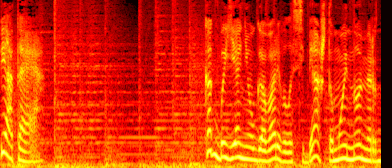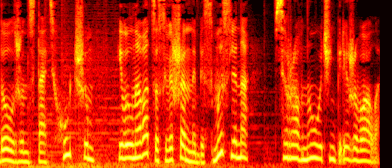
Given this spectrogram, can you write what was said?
пятая Как бы я ни уговаривала себя, что мой номер должен стать худшим, и волноваться совершенно бессмысленно, все равно очень переживала.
